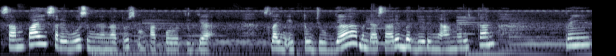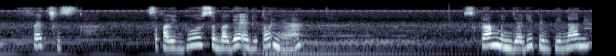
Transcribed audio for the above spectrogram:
sampai 1943. Selain itu juga mendasari berdirinya American Private sekaligus sebagai editornya Scrum menjadi pimpinan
